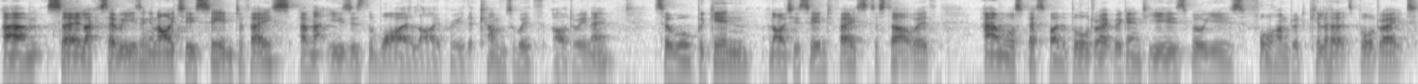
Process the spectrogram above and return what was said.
Um, so like I said, we're using an I2C interface and that uses the wire library that comes with Arduino. So we'll begin an I2C interface to start with and we'll specify the baud rate we're going to use. We'll use 400 kilohertz baud rate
